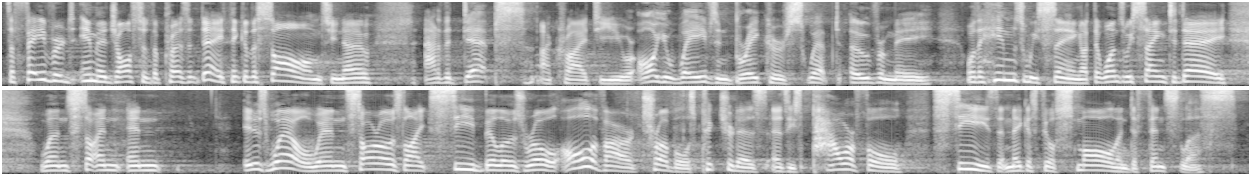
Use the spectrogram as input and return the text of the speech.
It's a favored image also the present day. Think of the Psalms, you know, out of the depths I cried to you, or all your waves and breakers swept over me, or the hymns we sing, like the ones we sang today, when and, and it is well when sorrows like sea billows roll, all of our troubles pictured as, as these powerful seas that make us feel small and defenseless.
